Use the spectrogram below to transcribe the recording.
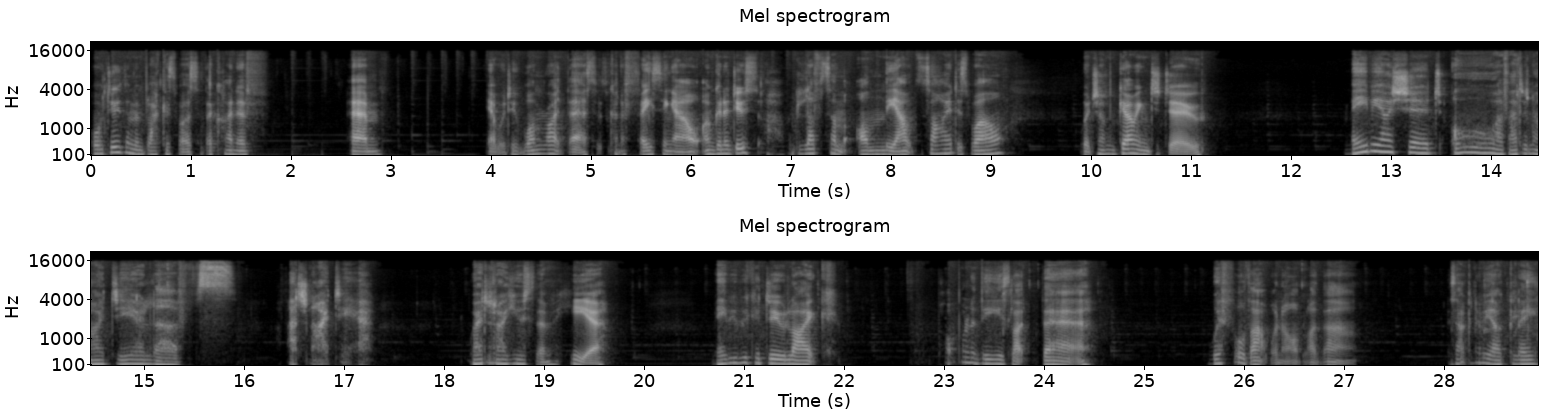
We'll do them in black as well, so they're kind of... um. Yeah, we'll do one right there, so it's kind of facing out. I'm going to do... Oh, I would love some on the outside as well, which I'm going to do. Maybe I should... Oh, I've had an idea, loves. I've had an idea. Where did I use them? Here. Maybe we could do like, pop one of these like there. Whiffle that one up like that. Is that going to be ugly?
